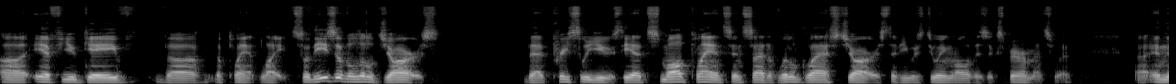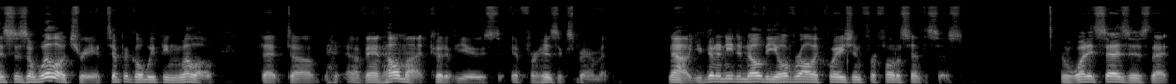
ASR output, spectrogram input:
uh, if you gave the, the plant light. So these are the little jars that Priestley used. He had small plants inside of little glass jars that he was doing all of his experiments with. Uh, and this is a willow tree, a typical weeping willow that uh, Van Helmont could have used for his experiment. Now, you're going to need to know the overall equation for photosynthesis. And what it says is that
